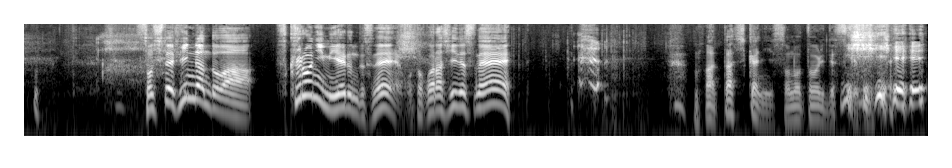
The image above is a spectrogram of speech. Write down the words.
そしてフィンランドは袋に見えるんですね。男らしいですね。まあ確かにその通りですけど見え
